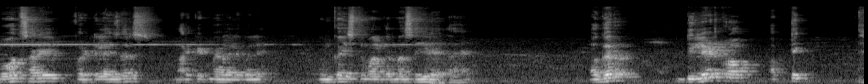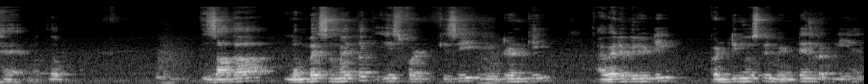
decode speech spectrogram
बहुत सारे फर्टिलाइजर्स मार्केट में अवेलेबल है। उनका इस्तेमाल करना सही रहता है। अगर डिलेड क्रॉप अपटेक है मतलब ज़्यादा लंबे समय तक इस पर किसी न्यूट्रिएंट की अवेलेबिलिटी कंटिन्यूसली मेंटेन रखनी है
